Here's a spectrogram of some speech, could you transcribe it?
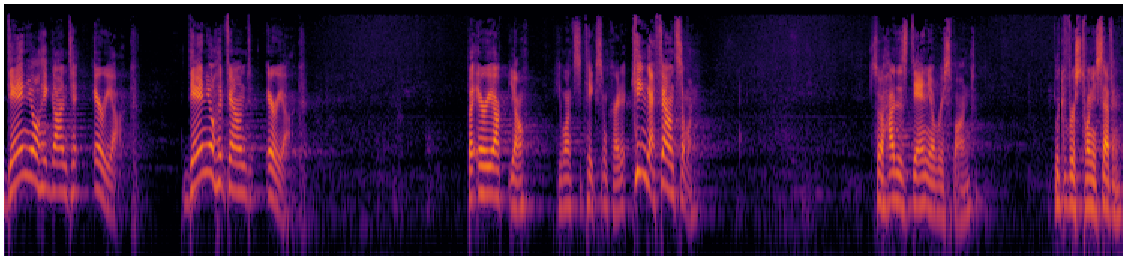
Daniel had gone to Arioch. Daniel had found Arioch. But Arioch, you know, he wants to take some credit. King, I found someone. So, how does Daniel respond? Look at verse 27.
